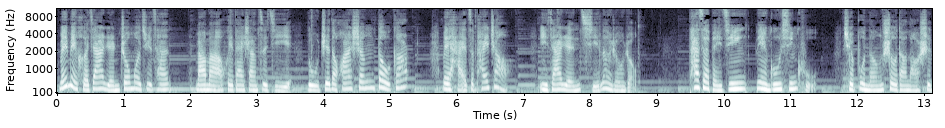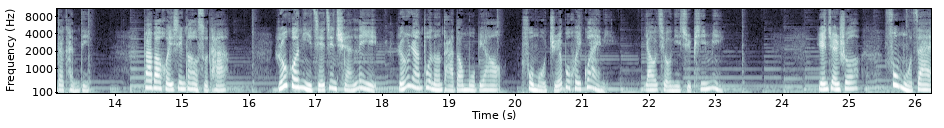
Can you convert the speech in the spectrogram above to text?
每每和家人周末聚餐，妈妈会带上自己卤制的花生豆干儿，为孩子拍照，一家人其乐融融。他在北京练功辛苦，却不能受到老师的肯定。爸爸回信告诉他：“如果你竭尽全力，仍然不能达到目标，父母绝不会怪你，要求你去拼命。”袁泉说。父母在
